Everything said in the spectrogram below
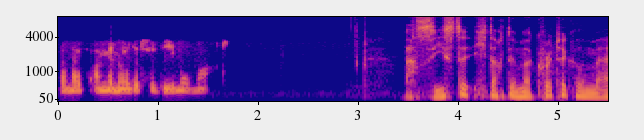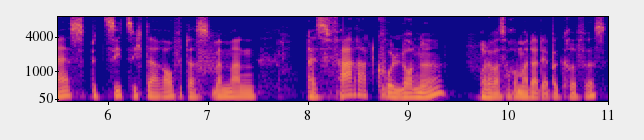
dann als angemeldete Demo macht. Ach, siehste, ich dachte immer, Critical Mass bezieht sich darauf, dass wenn man als Fahrradkolonne oder was auch immer da der Begriff ist,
